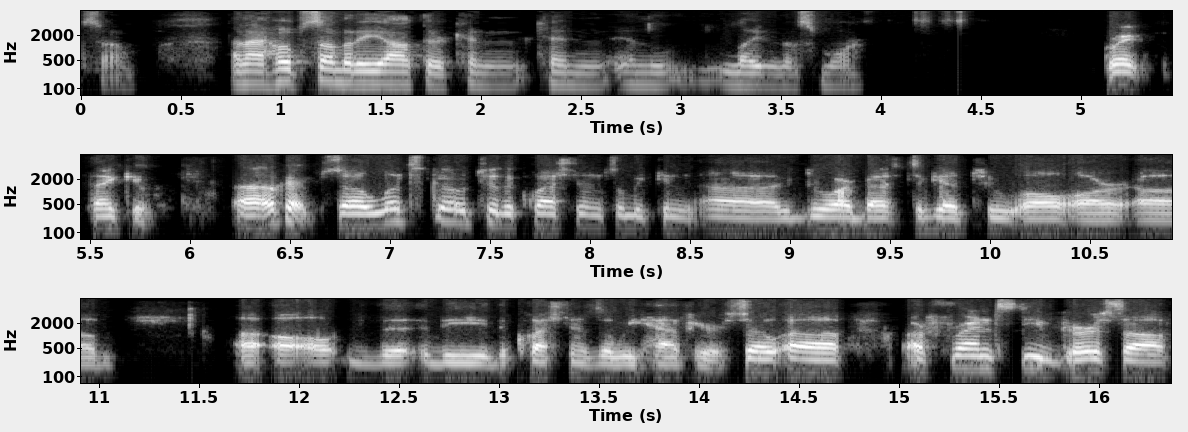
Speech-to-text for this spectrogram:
So and i hope somebody out there can can enlighten us more. Great, thank you. Uh, okay, so let's go to the questions so we can uh, do our best to get to all our um, uh, all the, the the questions that we have here. So uh, our friend Steve Gersoff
